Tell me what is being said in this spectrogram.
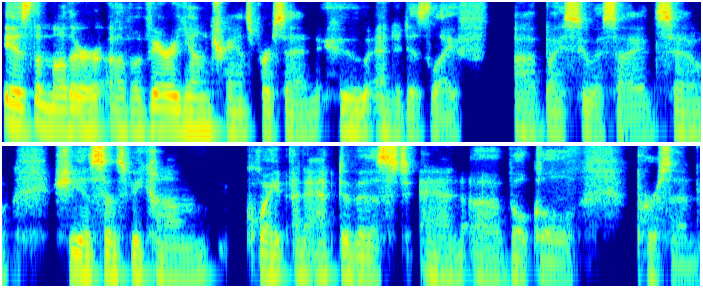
is the mother of a very young trans person who ended his life uh, by suicide. So she has since become quite an activist and a vocal person.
